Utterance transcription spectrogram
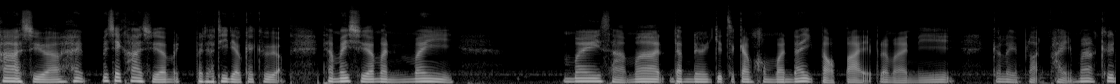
ฆ่าเชื้อให้ไม่ใช่ฆ่าเชื้อไปที่เดียวแค่คือทำให้เชื้อมันไม่ไม่สามารถดำเนินกิจกรรมของมันได้อีกต่อไปประมาณนี้ ก็เลยปลอดภัยมากขึ้น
